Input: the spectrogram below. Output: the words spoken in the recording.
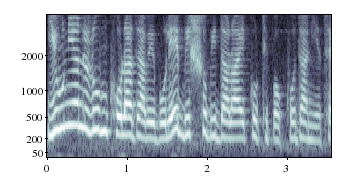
ইউনিয়ন রুম খোলা যাবে বলে বিশ্ববিদ্যালয় কর্তৃপক্ষ জানিয়েছে।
